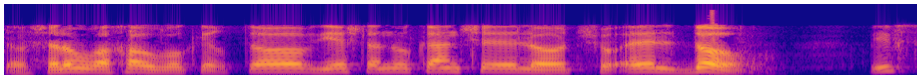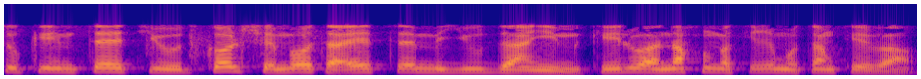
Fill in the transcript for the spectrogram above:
טוב, שלום וברכה ובוקר טוב. יש לנו כאן שאלות. שואל דור, בפסוקים ט' י' כל שמות העצם מיודעים, כאילו אנחנו מכירים אותם כבר.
